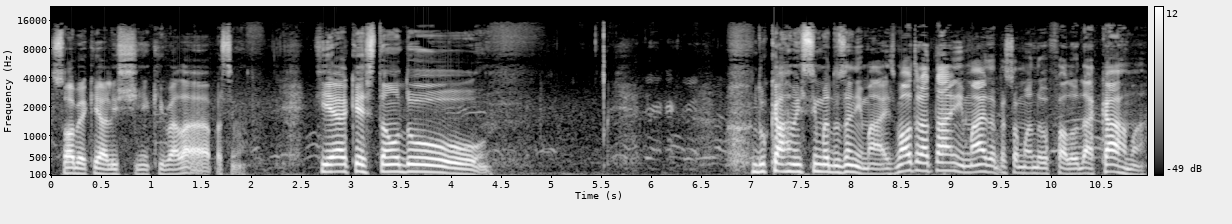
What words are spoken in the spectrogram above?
sobe aqui a listinha que vai lá para cima. Que é a questão do do karma em cima dos animais. Maltratar animais, a pessoa mandou falou da karma.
